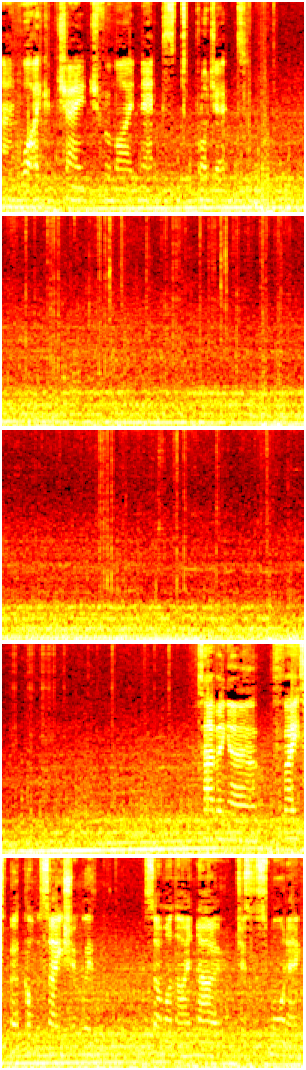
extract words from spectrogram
And what I can change for my next project. Having a Facebook conversation with someone that I know just this morning.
